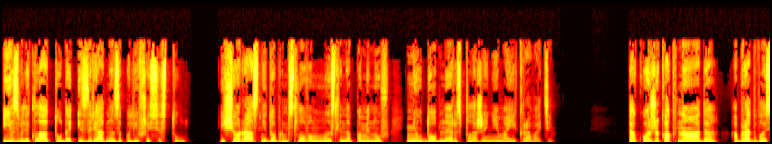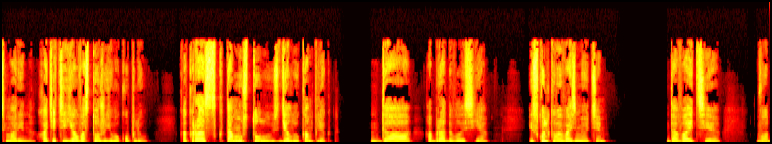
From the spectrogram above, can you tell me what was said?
и извлекла оттуда изрядно запылившийся стул. Еще раз недобрым словом мысленно помянув неудобное расположение моей кровати. «Такой же, как надо», — обрадовалась Марина. «Хотите, я у вас тоже его куплю? Как раз к тому стулу сделаю комплект». «Да», — обрадовалась я. «И сколько вы возьмете?» «Давайте... Вот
